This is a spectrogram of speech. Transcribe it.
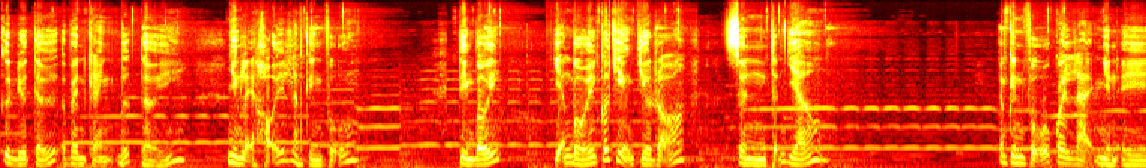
cửa điêu tứ ở bên cạnh bước tới, Nhưng lại hỏi Lâm Kinh Vũ. Tiền bối, Giảng bối có chuyện chưa rõ, Xin thỉnh giáo. Lâm Kinh Vũ quay lại nhìn y,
